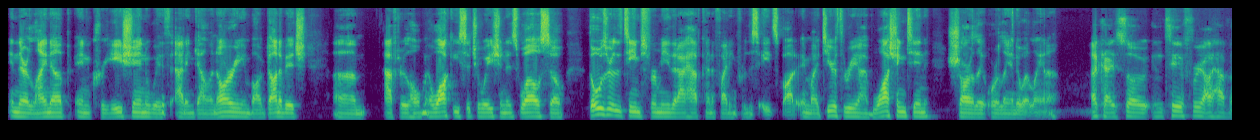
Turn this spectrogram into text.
in their lineup and creation with adding Gallinari and Bogdanovic um, after the whole Milwaukee situation as well. So those are the teams for me that I have kind of fighting for this eight spot. In my tier three, I have Washington, Charlotte, Orlando, Atlanta. Okay, so in tier three, I have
